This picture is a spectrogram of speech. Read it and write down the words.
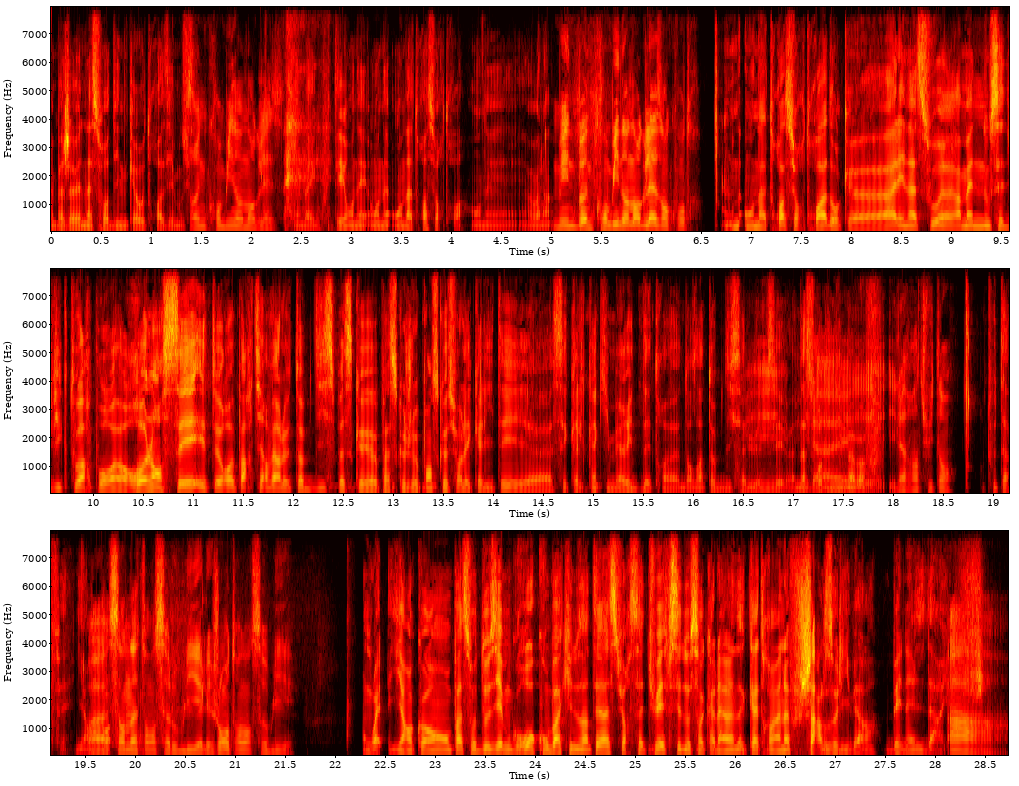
Eh ben, J'avais Nassourdine KO troisième aussi. sur une combine en anglaise. Eh ben, écoutez, on, est, on, est- on a 3 sur 3. On, est, voilà. Mais une bonne combine en anglaise en contre. on, on a 3 sur 3. Donc, euh, allez, Nassour, et ramène-nous cette victoire pour euh, relancer et te repartir vers le top 10 parce que, parce que je pense que sur les qualités, euh, c'est quelqu'un qui mérite d'être euh, dans un top 10 à l'UFC. il, Nassourdine a, Imavov. il a 28 ans. Tout à fait. Il y a Ouais, encore- ça, on a tendance à l'oublier. Les gens ont tendance à oublier. Ouais, il y a encore, on passe au deuxième gros combat qui nous intéresse sur cette UFC 289, Charles Oliveira, Benel Darius. Ah,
